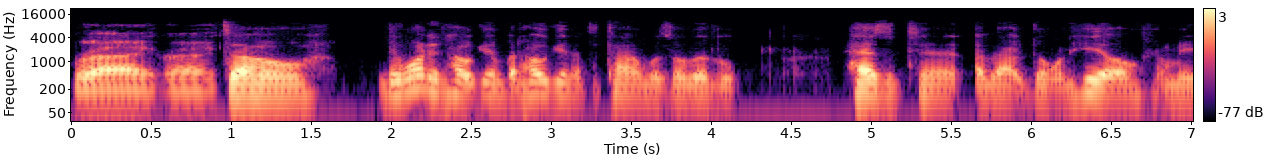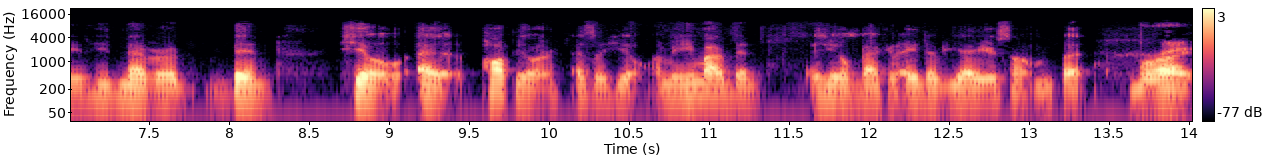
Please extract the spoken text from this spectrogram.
Right, right. So they wanted Hogan, but Hogan at the time was a little hesitant about going heel. I mean, he'd never been heel uh, popular as a heel. I mean, he might have been a heel back in AWA or something, but Right.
